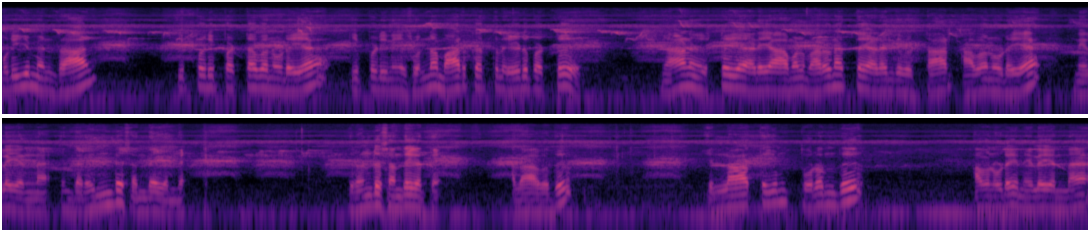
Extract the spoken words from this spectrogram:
முடியும் என்றால் இப்படிப்பட்டவனுடைய இப்படி நீ சொன்ன மார்க்கத்தில் ஈடுபட்டு ஞான நிஷ்டையை அடையாமல் மரணத்தை அடைந்து விட்டான் அவனுடைய நிலை என்ன? இந்த ரெண்டு சந்தேகம்தான் ரெண்டு சந்தேகத்தை. அதாவது எல்லாத்தையும் துறந்து அவனுடைய நிலை என்ன?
